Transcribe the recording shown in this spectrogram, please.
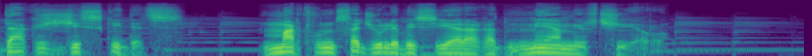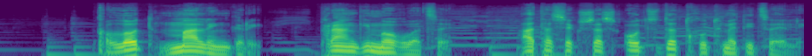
დაგსჯის კიდეც, მართლმსაჯულების იარაღად მე ამირჩიაო. კლოდ მალინგრი, ფრანგი მოღვაწე, 1635 წელი.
